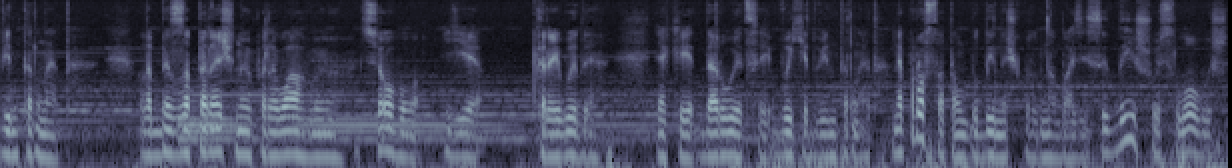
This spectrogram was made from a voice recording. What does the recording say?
в інтернет. Але беззаперечною перевагою цього є краєвиди, які дарує цей вихід в інтернет. Не просто там в будиночку на базі сидиш, щось ловиш,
